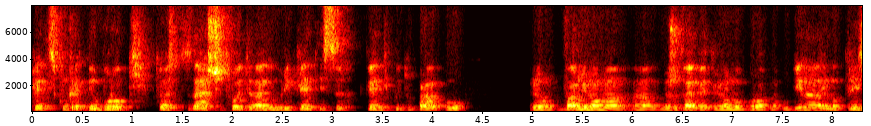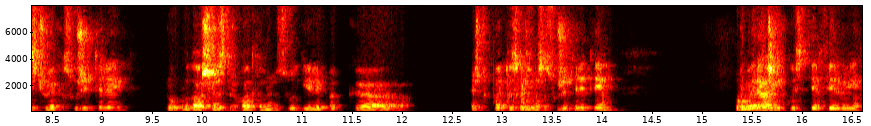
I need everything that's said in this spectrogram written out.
клиенти с конкретни обороти. Тоест, знаеш, че твоите най-добри клиенти са клиенти, които правят по 2 милиона, между 2 и 5 милиона оборот на година, имат 30 човека служители, продаваш на застрахователни услуги или пък нещо, което е свързано с служителите им. Проверяваш ги кои са тия фирми,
